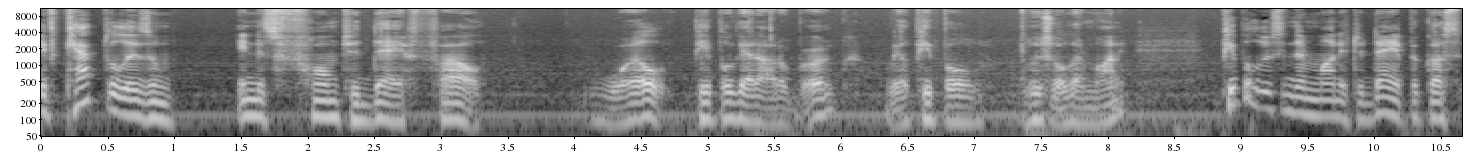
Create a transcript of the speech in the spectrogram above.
If capitalism in its form today fell, will people get out of work? Will people lose all their money? people losing their money today because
